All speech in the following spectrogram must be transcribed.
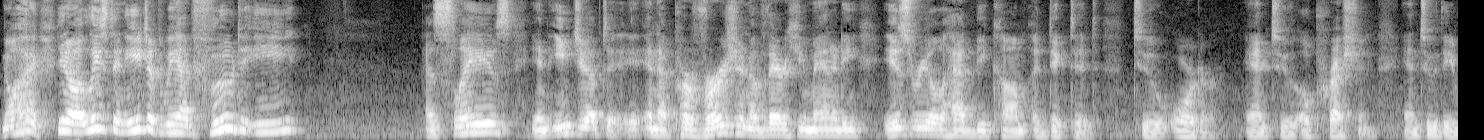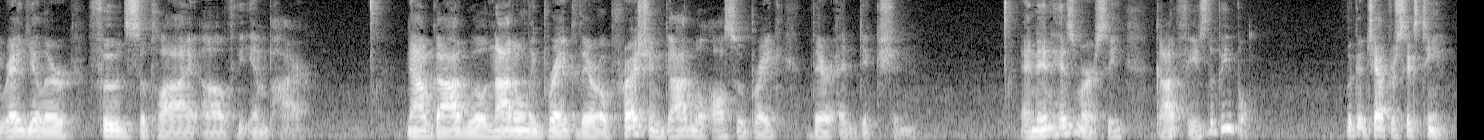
You know, hey, you know, at least in Egypt we had food to eat. As slaves in Egypt, in a perversion of their humanity, Israel had become addicted to order and to oppression and to the regular food supply of the empire. Now, God will not only break their oppression, God will also break their addiction. And in His mercy, God feeds the people. Look at chapter 16,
